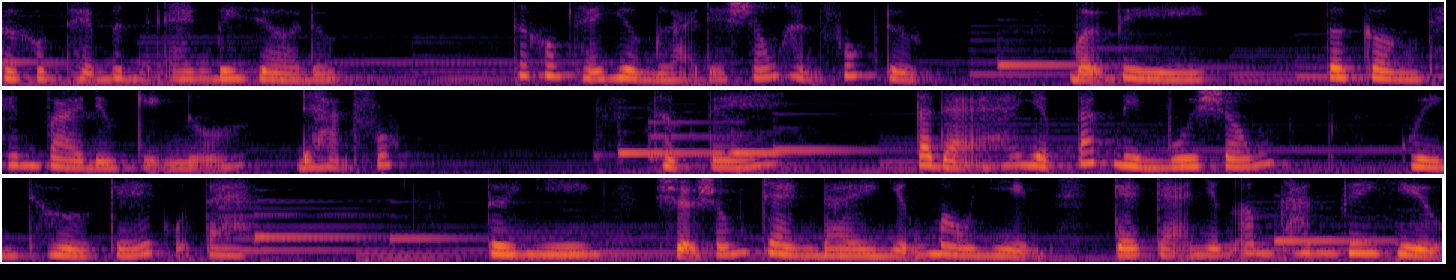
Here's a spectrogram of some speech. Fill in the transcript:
Tôi không thể bình an bây giờ được. Tôi không thể dừng lại để sống hạnh phúc được. Bởi vì tôi cần thêm vài điều kiện nữa để hạnh phúc. Thực tế, ta đã dập tắt niềm vui sống quyền thừa kế của ta. Tuy nhiên, sự sống tràn đầy những màu nhiệm, kể cả những âm thanh vi diệu,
